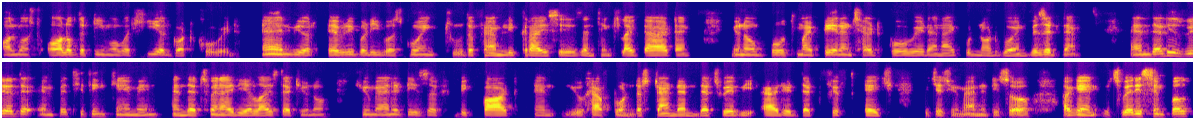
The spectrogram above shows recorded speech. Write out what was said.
almost all of the team over here got COVID. and we are everybody was going through the family crisis and things like that and you know both my parents had covid and i could not go and visit them and that is where the empathy thing came in and that's when i realized that you know humanity is a big part and you have to understand and that's where we added that fifth edge which is humanity. So again it's very simple.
